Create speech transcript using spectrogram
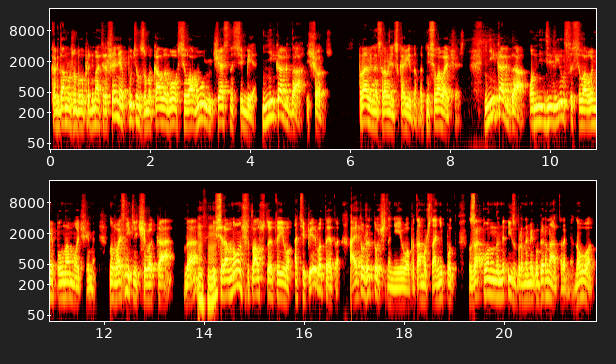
когда нужно было принимать решение, Путин замыкал его в силовую часть на себе. Никогда, еще раз, правильное сравнение с ковидом, это не силовая часть. Никогда он не делился силовыми полномочиями. Но возникли ЧВК, да, угу. и все равно он считал, что это его. А теперь вот это. А это уже точно не его, потому что они под законными избранными губернаторами. Ну вот.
